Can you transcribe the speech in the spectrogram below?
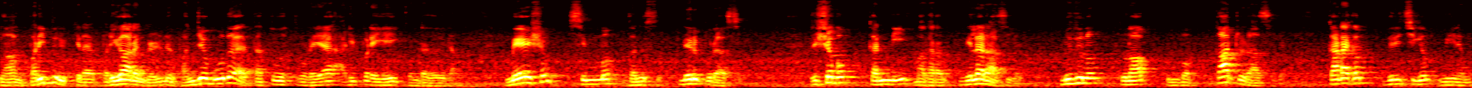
நான் பரிந்துரைக்கிற பரிகாரங்கள்னு பஞ்சபூத தத்துவத்தினுடைய அடிப்படையை கொண்டது தான் மேஷம் சிம்மம் தனுசு நெருப்பு ராசி. ரிஷபம் கன்னி மகரம் நிலராசிகள் மிதுனம் துலாப் கும்பம் காற்று ராசிகள். கடகம் விருச்சிகம் மீனம்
